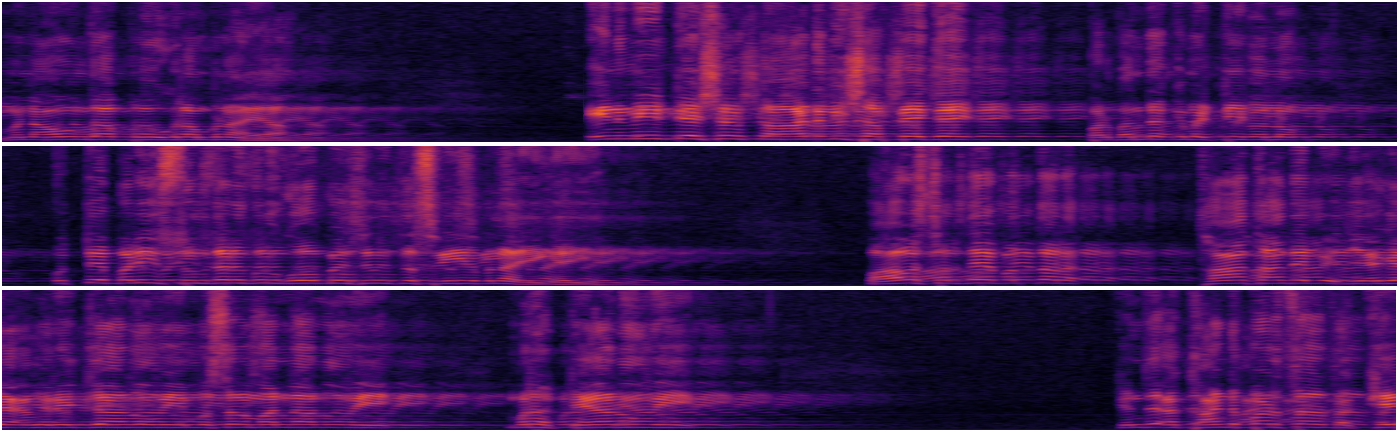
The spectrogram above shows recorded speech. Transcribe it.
ਮਨਾਉਣ ਦਾ ਪ੍ਰੋਗਰਾਮ ਬਣਾਇਆ। ਇਨਵੀਟੇਸ਼ਨ ਕਾਰਡ ਵੀ ਛਾਪੇ ਗਏ, ਪ੍ਰਬੰਧਕ ਕਮੇਟੀ ਵੱਲੋਂ। ਉੱਤੇ ਬੜੀ ਸੁੰਦਰ ਗੁਰੂ ਗੋਬਿੰਦ ਸਿੰਘ ਦੀ ਤਸਵੀਰ ਬਣਾਈ ਗਈ। ਭਾਵ ਸੱਦੇ ਪੱਤਰ ਥਾਂ ਥਾਂ ਤੇ ਭੇਜੇ ਗਏ ਅੰਗਰੇਜ਼ਾਂ ਨੂੰ ਵੀ, ਮੁਸਲਮਾਨਾਂ ਨੂੰ ਵੀ ਮਰਾਠਿਆਂ ਨੂੰ ਵੀ। ਕਹਿੰਦੇ ਅਖੰਡ ਪਾਠ ਸਾਹਿਬ ਰੱਖੇ,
